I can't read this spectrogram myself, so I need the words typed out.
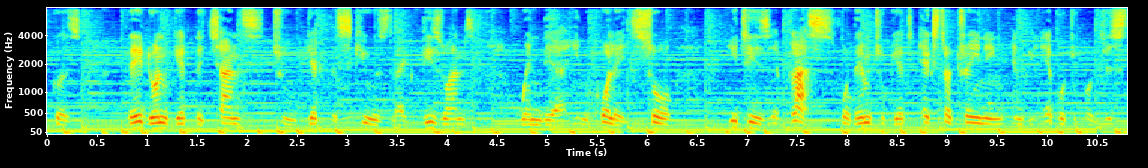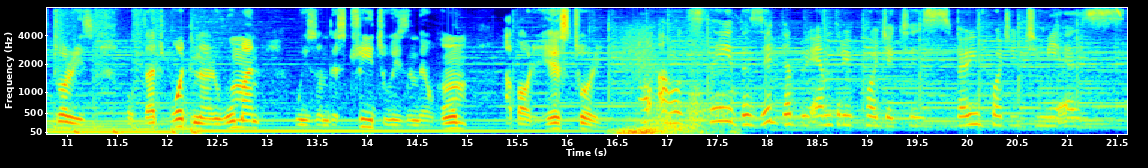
because they don't get the chance to get the skills like these ones when they are in college. So it is a plus for them to get extra training and be able to produce stories of that ordinary woman who is on the street, who is in the home, about her story. I would say the ZWM3 project is very important to me as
